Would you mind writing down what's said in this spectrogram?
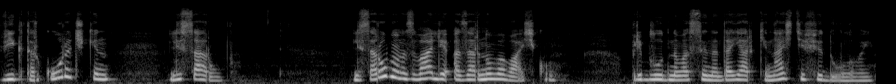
Виктор Курочкин – лесоруб. Лесорубом звали Озорного Ваську, приблудного сына доярки Насти Федуловой.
